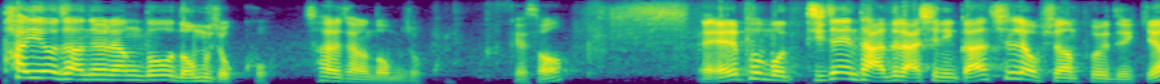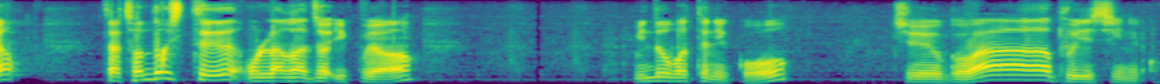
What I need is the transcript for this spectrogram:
타이어 잔여량도 너무 좋고 타이어 잔여 너무 좋고 그래서 LF 뭐 디자인 다들 아시니까 실내 옵션 보여드릴게요. 자, 전동 시트 올라가져 있고요. 윈도우 버튼 있고, 주구와 VDC 있고.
